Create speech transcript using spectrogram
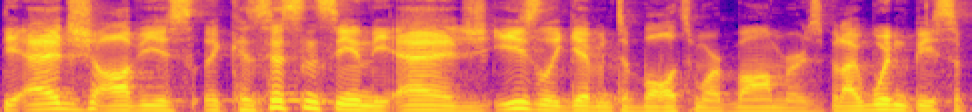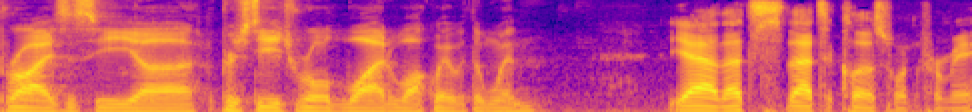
the edge, obviously, consistency in the edge easily given to Baltimore Bombers, but I wouldn't be surprised to see uh, Prestige Worldwide walk away with the win. Yeah, that's that's a close one for me.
